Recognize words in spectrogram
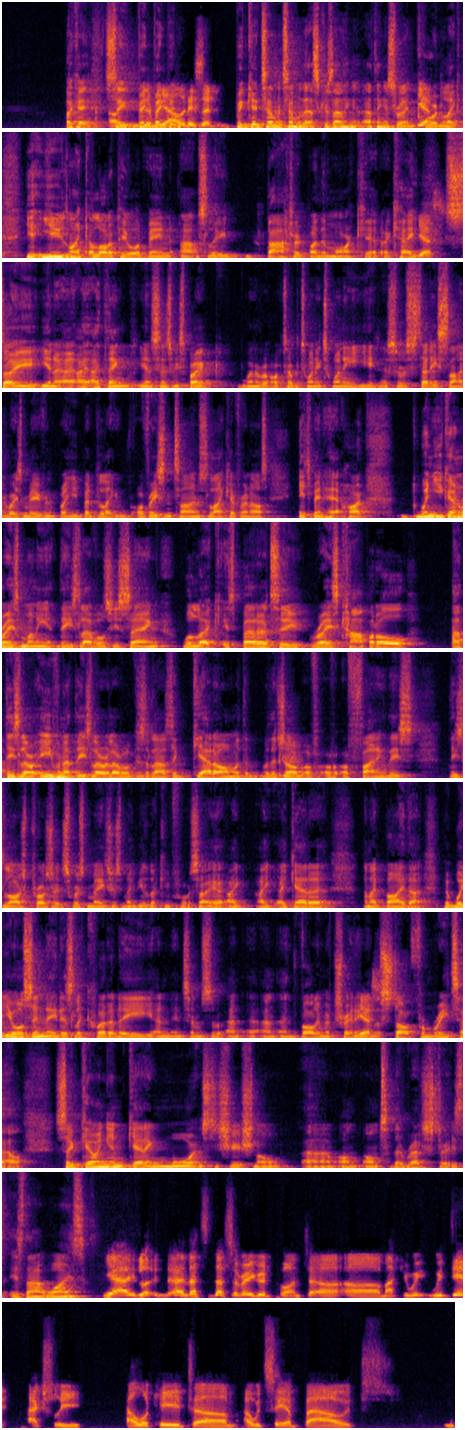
Okay, so uh, but, the but, reality but, is that. But tell me, tell me this because I think I think it's really important. Yeah. Like you, you, like a lot of people, have been absolutely battered by the market. Okay. Yes. So you know, I, I think you know, since we spoke whenever October 2020, you know, sort of steady sideways movement by you, but like of recent times, like everyone else, it's been hit hard. When you go and raise money at these levels, you're saying, well, look, it's better to raise capital at these lower, even at these lower levels, because it allows to get on with the with the job of, of, of, finding these these large projects which majors may be looking for. So I, I, I get it and I buy that. But what you also need is liquidity and in terms of and, and, and volume of trading yes. of the stock from retail. So going and getting more institutional uh, on onto the register is is that wise? Yeah, look, that's that's a very good point, uh, uh, Matthew. We we did actually allocate, um, I would say about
